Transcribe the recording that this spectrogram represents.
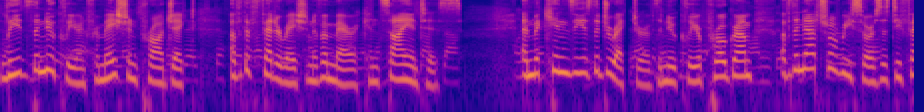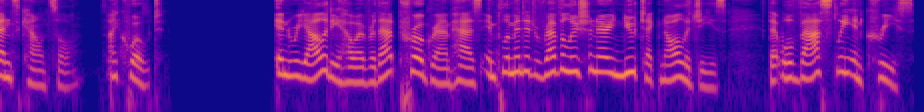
leads the Nuclear Information Project of the Federation of American Scientists. And McKinzie is the director of the nuclear program of the Natural Resources Defense Council. I quote In reality, however, that program has implemented revolutionary new technologies that will vastly increase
